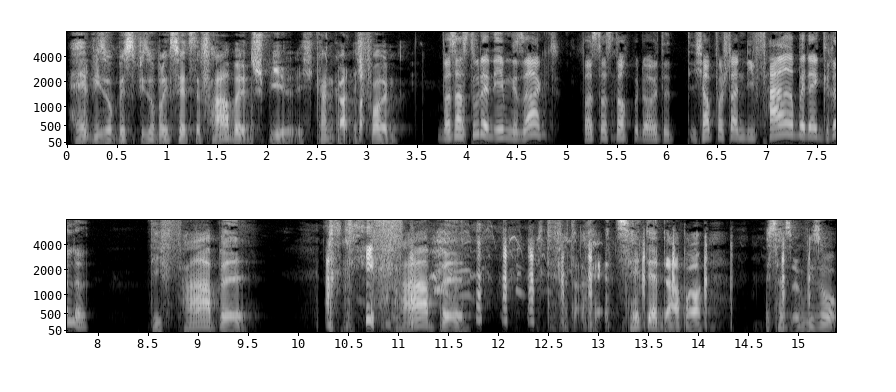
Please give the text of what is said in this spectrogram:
Hä, wieso bist, wieso bringst du jetzt eine Farbe ins Spiel? Ich kann gerade nicht folgen. Was hast du denn eben gesagt? Was das noch bedeutet? Ich habe verstanden, die Farbe der Grille. Die Fabel. Ach, die Fabel. Was erzählt der da, aber ist das irgendwie so?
